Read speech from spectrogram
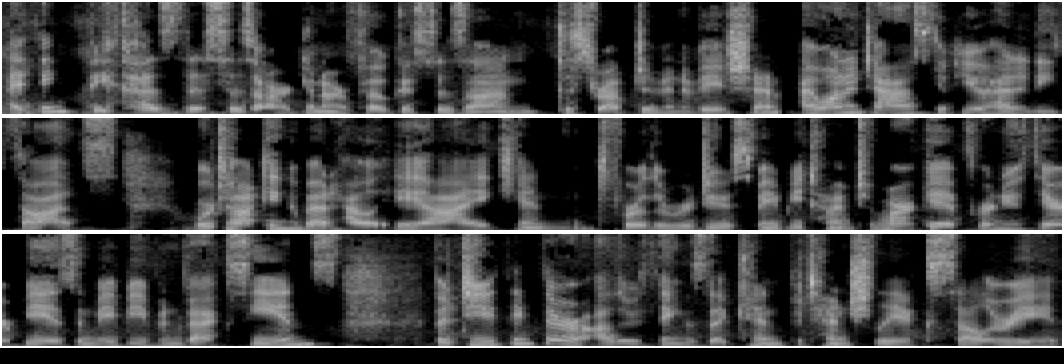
I think because this is ARK and our focus is on disruptive innovation, I wanted to ask if you had any thoughts. We're talking about how AI can further reduce maybe time to market for new therapies and maybe even vaccines. But do you think there are other things that can potentially accelerate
